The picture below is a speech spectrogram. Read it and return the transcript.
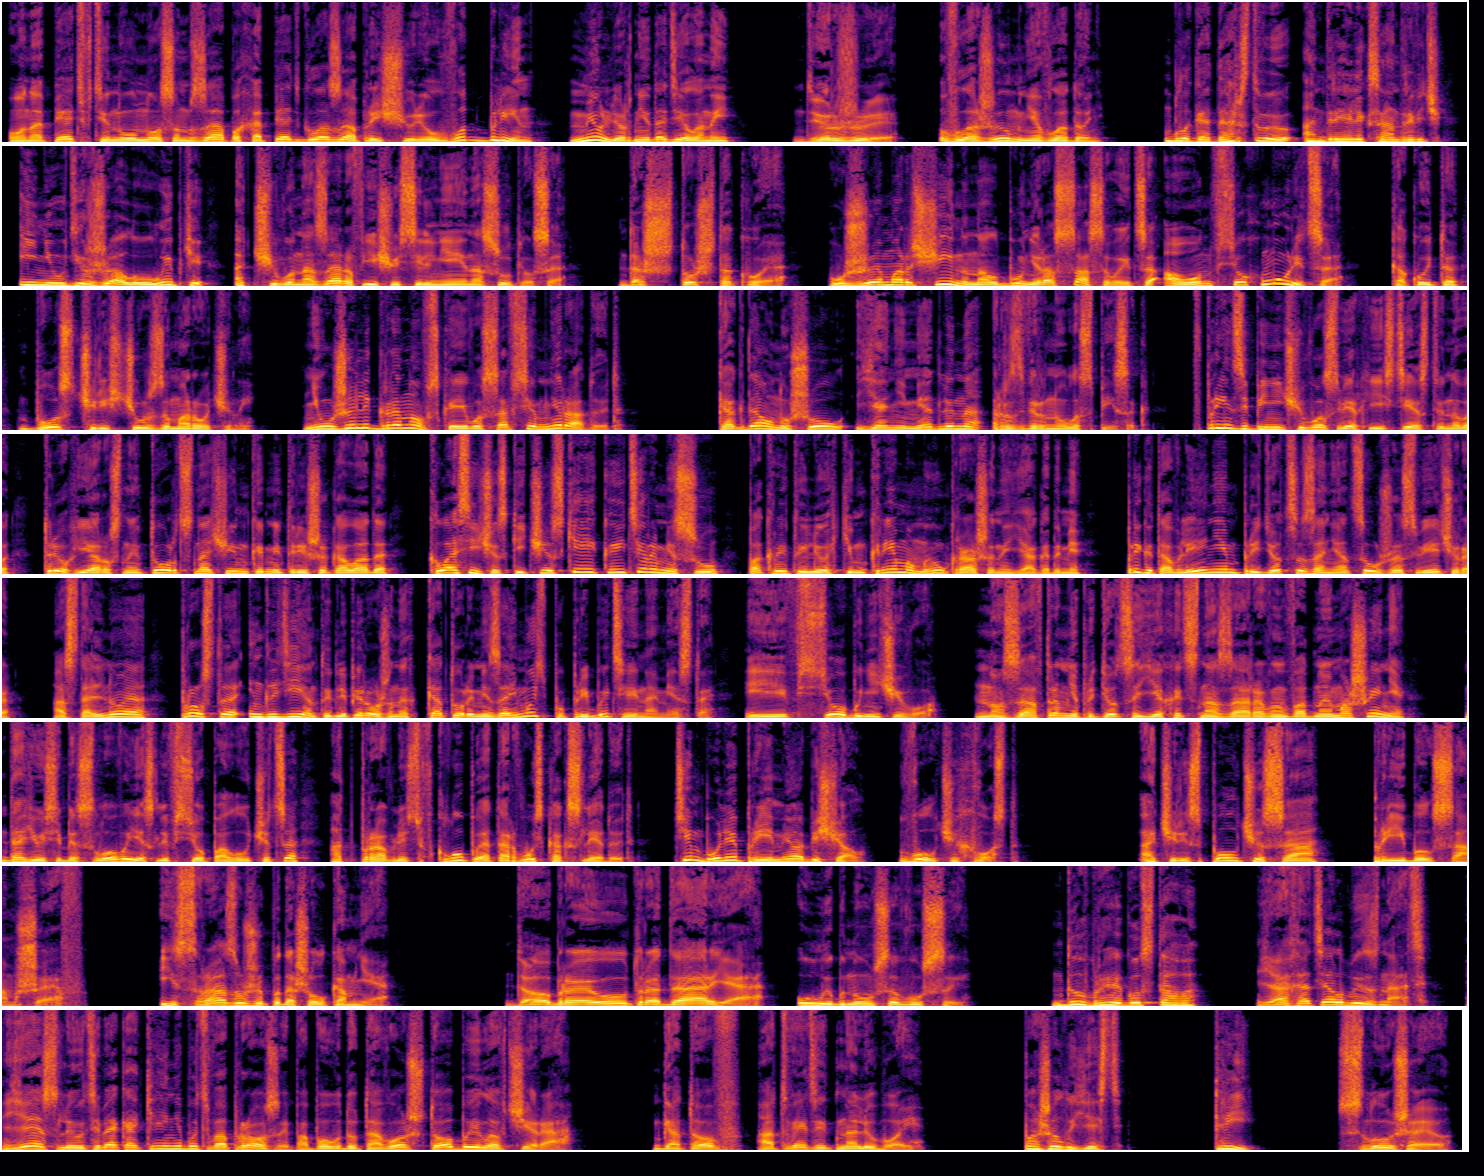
Он опять втянул носом запах, опять глаза прищурил. «Вот блин, Мюллер недоделанный». «Держи», — вложил мне в ладонь. «Благодарствую, Андрей Александрович», и не удержала улыбки, отчего Назаров еще сильнее насупился. «Да что ж такое? Уже морщина на лбу не рассасывается, а он все хмурится». Какой-то босс чересчур замороченный. Неужели Грановская его совсем не радует? Когда он ушел, я немедленно развернула список. В принципе, ничего сверхъестественного. Трехъярусный торт с начинками три шоколада, классический чизкейк и тирамису, покрытый легким кремом и украшенный ягодами. Приготовлением придется заняться уже с вечера. Остальное – просто ингредиенты для пирожных, которыми займусь по прибытии на место. И все бы ничего. Но завтра мне придется ехать с Назаровым в одной машине. Даю себе слово, если все получится, отправлюсь в клуб и оторвусь как следует. Тем более премию обещал. волчий хвост. А через полчаса прибыл сам шеф. И сразу же подошел ко мне. «Доброе утро, Дарья!» — улыбнулся в усы. «Доброе, Густаво!» «Я хотел бы знать, есть ли у тебя какие-нибудь вопросы по поводу того, что было вчера? Готов ответить на любой?» «Пожалуй, есть. Три». «Слушаю».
